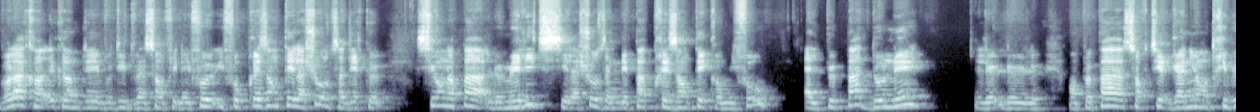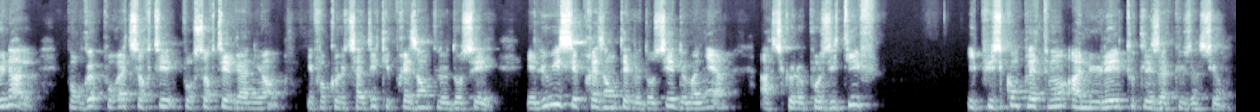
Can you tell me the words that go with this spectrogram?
Voilà quand, vous dites Vincent Finet, il faut, il faut présenter la chose, c'est-à-dire que si on n'a pas le mérite, si la chose n'est pas présentée comme il faut, elle ne peut pas donner, on ne peut pas sortir gagnant au tribunal. Pour, pour, être sorti, pour sortir gagnant, il faut que le tzaddik présente le dossier. Et lui, s'est présenté le dossier de manière à ce que le positif, il puisse complètement annuler toutes les accusations.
